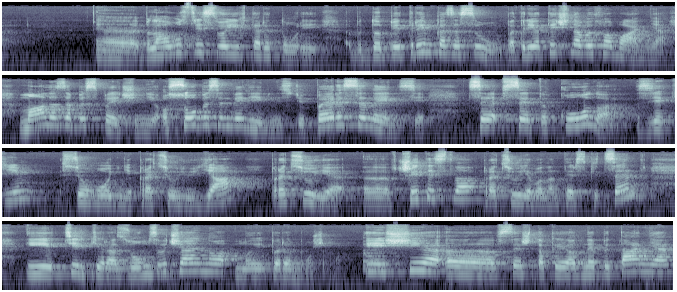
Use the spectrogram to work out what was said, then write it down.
Е, Благоустрій своїх територій, підтримка ЗСУ, патріотичне виховання, малозабезпечені, особи з інвалідністю, переселенці це все те коло, з яким сьогодні працюю я, працює е, вчительство, працює волонтерський центр, і тільки разом, звичайно, ми переможемо. І ще е, все ж таки одне питання.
